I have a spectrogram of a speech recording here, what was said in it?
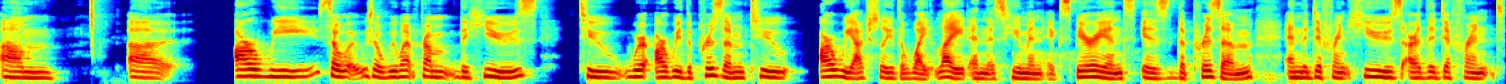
um uh are we so so we went from the hues to where are we the prism to are we actually the white light? And this human experience is the prism and the different hues are the different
